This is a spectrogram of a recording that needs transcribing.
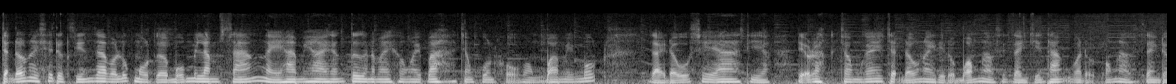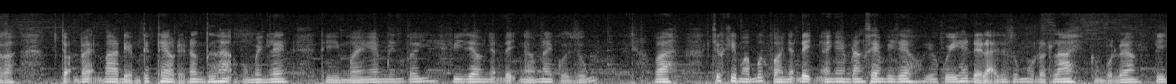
Trận đấu này sẽ được diễn ra vào lúc 1 giờ 45 sáng ngày 22 tháng 4 năm 2023 trong khuôn khổ vòng 31 giải đấu CA thì à, liệu rằng trong cái trận đấu này thì đội bóng nào sẽ giành chiến thắng và đội bóng nào sẽ giành được à, trọn vẹn 3 điểm tiếp theo để nâng thứ hạng của mình lên? Thì mời anh em đến với video nhận định ngày hôm nay của Dũng. Và trước khi mà bước vào nhận định, anh em đang xem video, yêu quý hãy để lại cho Dũng một lượt like cùng một lượt đăng ký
